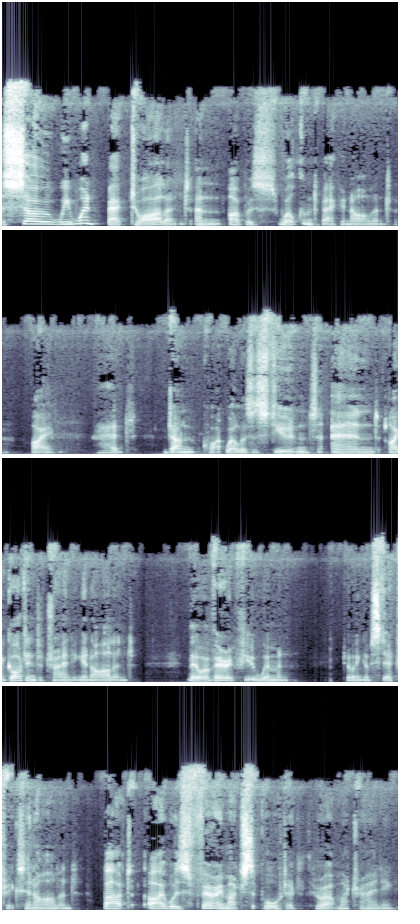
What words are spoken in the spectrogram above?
So we went back to Ireland, and I was welcomed back in Ireland. I had done quite well as a student, and I got into training in Ireland. There were very few women doing obstetrics in Ireland, but I was very much supported throughout my training.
